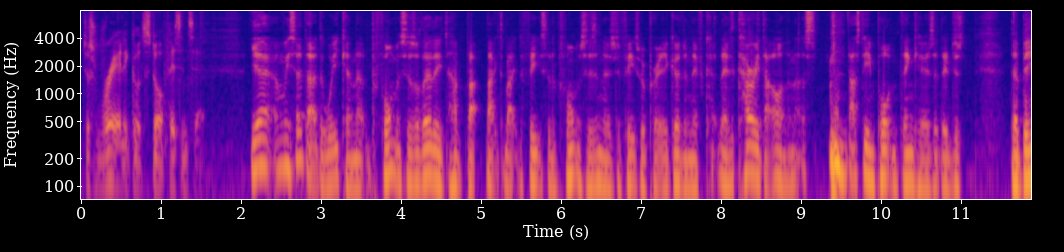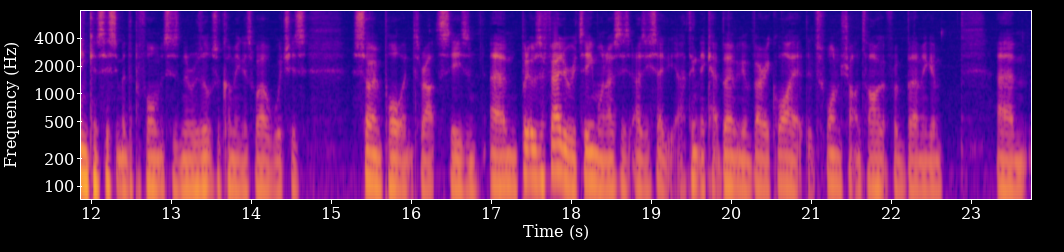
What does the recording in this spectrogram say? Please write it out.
just really good stuff, isn't it? Yeah, and we said that at the weekend that performances, although they had back to back defeats, the performances in those defeats were pretty good, and they've they've carried that on, and that's that's the important thing here is that they just they're being consistent with the performances and the results are coming as well, which is so important throughout the season. Um, but it was a fairly routine one, as as you said. I think they kept Birmingham very quiet. It's one shot on target from Birmingham. Um,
